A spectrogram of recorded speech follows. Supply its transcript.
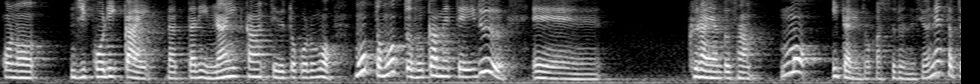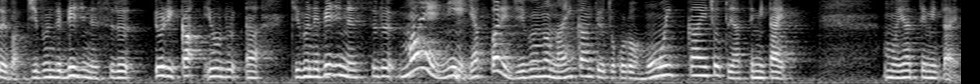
この自己理解だったり内観っていうところをもっともっと深めている、えークライアントさんもいたりとかするんですよね。例えば自分でビジネスするよりか、夜、あ自分でビジネスする前に、やっぱり自分の内観というところをもう一回ちょっとやってみたい。もうやってみたい。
